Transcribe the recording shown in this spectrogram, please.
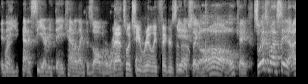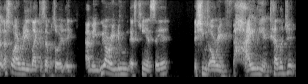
and Right. then you kind of see everything kind of like dissolving around. That's when she really figures it Yeah, out. it's like, oh, okay. So that's why I said I, that's why I really like this episode. It, I mean, we already knew, as Ken said, that she was already highly intelligent.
